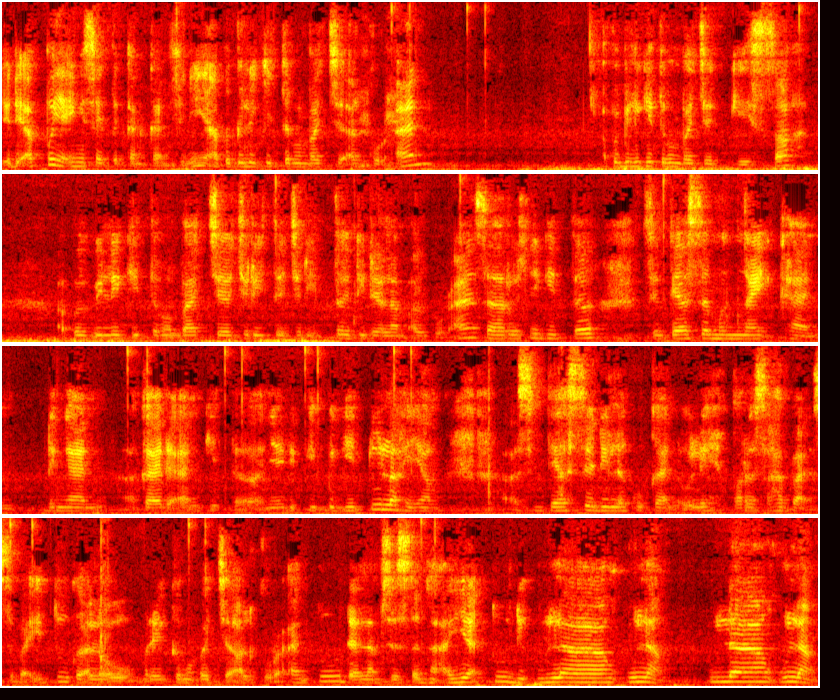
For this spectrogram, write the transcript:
jadi apa yang ingin saya tekankan sini apabila kita membaca Al-Quran, apabila kita membaca kisah, apabila kita membaca cerita-cerita di dalam Al-Quran, seharusnya kita sentiasa mengaitkan dengan keadaan kita. Jadi begitulah yang uh, sentiasa dilakukan oleh para sahabat. Sebab itu kalau mereka membaca Al-Quran tu dalam sesetengah ayat tu diulang-ulang ulang-ulang.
